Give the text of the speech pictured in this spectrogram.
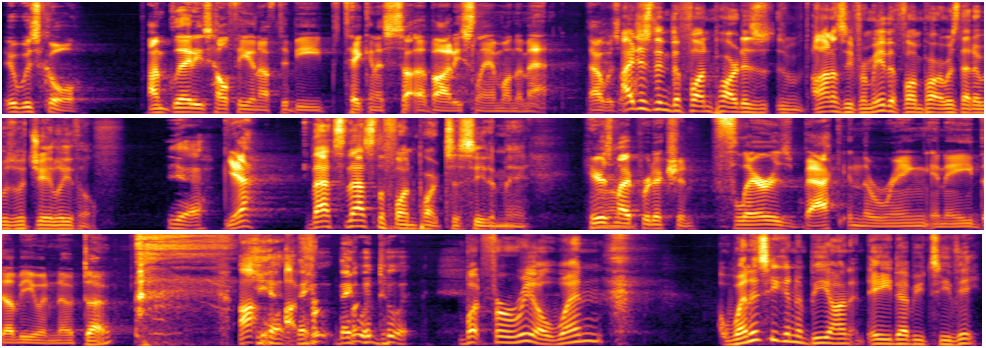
It was cool. I'm glad he's healthy enough to be taking a body slam on the mat. That was. I just think the fun part is honestly for me the fun part was that it was with Jay Lethal. Yeah. yeah. That's that's the fun part to see to me. Here's my prediction: Flair is back in the ring in AEW in no time. Uh, Yeah, uh, they, for- they would do it. but for real, when when is he going to be on AEW TV?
